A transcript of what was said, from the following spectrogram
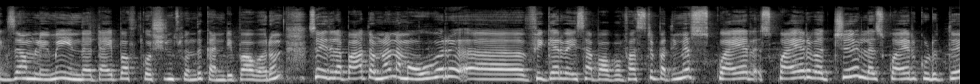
எக்ஸாம்லேயுமே இந்த டைப் ஆஃப் கொஷின்ஸ் வந்து கண்டிப்பாக வரும். ஸோ இதில் பார்த்தோம்னா நம்ம ஒவ்வொரு ஃபிகர் வைஸாக பார்ப்போம். ஃபஸ்ட்டு பார்த்தீங்கன்னா ஸ்கொயர் ஸ்கொயர் வச்சு இல்லை ஸ்கொயர் கொடுத்து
